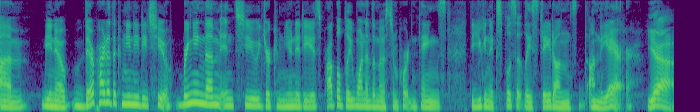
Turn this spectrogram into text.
Um, you know, they're part of the community too. Bringing them into your community is probably one of the most important things that you can explicitly state on on the air. Yeah.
